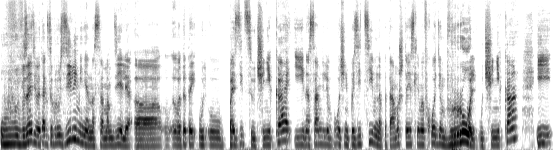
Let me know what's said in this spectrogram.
Вы знаете, вы так загрузили меня на самом деле э, вот этой у, у, позиции ученика, и на самом деле очень позитивно, потому что если мы входим в роль ученика, и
